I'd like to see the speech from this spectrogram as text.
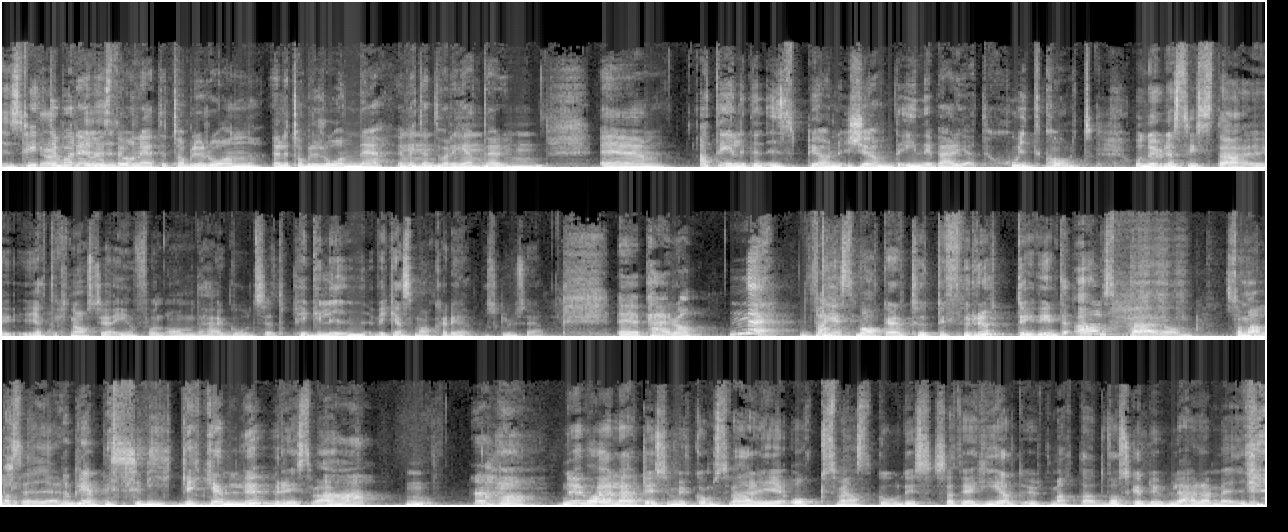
isbjörn. Titta på den i- nästa gång äter Toblerone, eller Toblerone, jag vet inte vad det heter. Ehm, att det är en liten isbjörn gömd in i berget. Skitcoolt. Och nu den sista eh, jätteknasiga infon om det här godiset. Piggelin, vilken smak har det? Vad skulle du säga? Eh, päron. Nej! Det smakar tutti frutti. Det är inte alls päron som alla säger. Nu blir jag besviken. Vilken luris va? Ja. Jaha. Nu har jag lärt dig så mycket om Sverige och svenskt godis så att jag är helt utmattad. Vad ska du lära mig?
